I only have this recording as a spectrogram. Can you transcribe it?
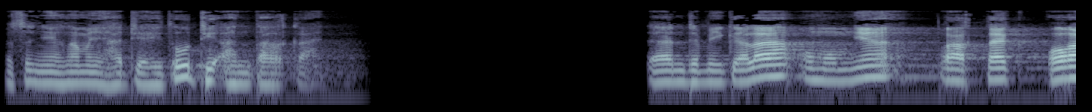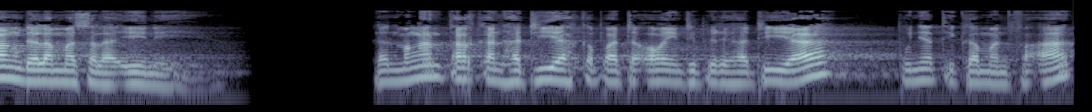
Maksudnya yang namanya hadiah itu diantarkan. Dan demikianlah umumnya praktek orang dalam masalah ini. Dan mengantarkan hadiah kepada orang yang diberi hadiah punya tiga manfaat.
